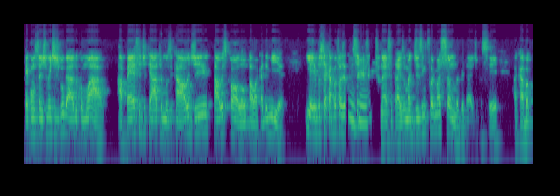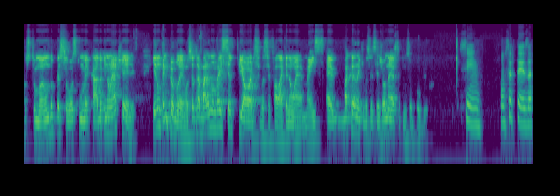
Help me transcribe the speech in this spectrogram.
é constantemente divulgado como, ah, a peça de teatro musical de tal escola ou tal academia. E aí você acaba fazendo uhum. serviço, né? Você traz uma desinformação, na verdade. Você acaba acostumando pessoas com um mercado que não é aquele. E não tem problema, o seu trabalho não vai ser pior se você falar que não é, mas é bacana que você seja honesto com o seu público. Sim, com certeza.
